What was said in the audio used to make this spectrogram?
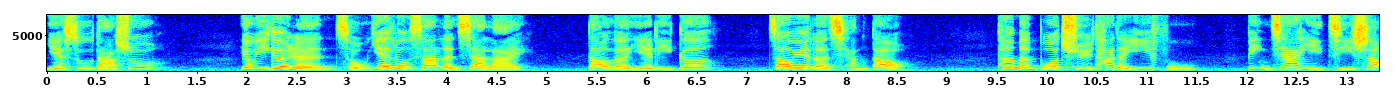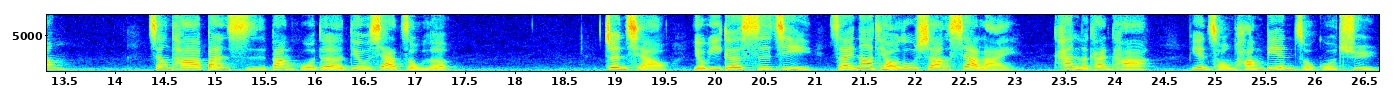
耶稣答说：“有一个人从耶路撒冷下来，到了耶里哥，遭遇了强盗，他们剥去他的衣服，并加以击伤。”将他半死半活的丢下走了。正巧有一个司机在那条路上下来，看了看他，便从旁边走过去。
